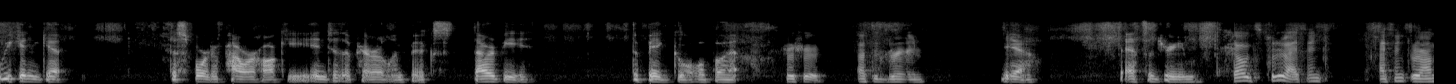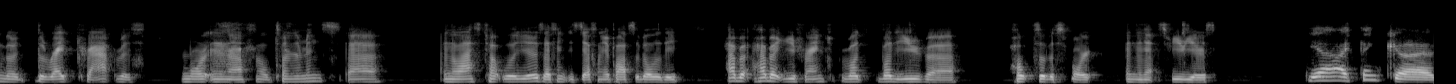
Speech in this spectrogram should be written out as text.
we can get the sport of power hockey into the Paralympics. That would be the big goal, but For sure, that's a dream. yeah, that's a dream. No, it's true. I think I think we're on the, the right track with more international tournaments uh, in the last couple of years. I think it's definitely a possibility. How about how about you, Frank? What what do you uh, hope for the sport in the next few years? Yeah, I think uh,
